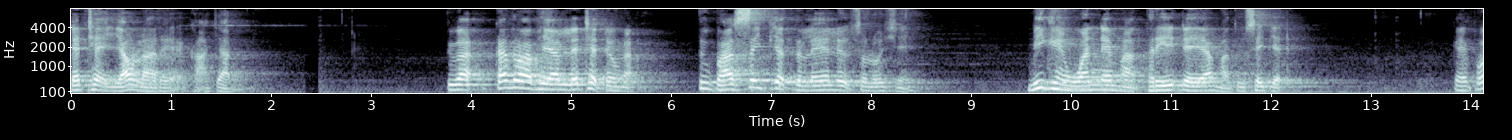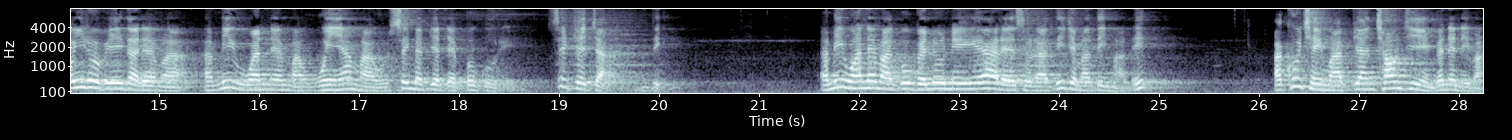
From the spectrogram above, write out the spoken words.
လက်ထက်ရောက်လာတဲ့အခါကျတော့သူကကတ္တဝဘုရားလက်ထက်တုန်းကသူဘာစိတ်ပြတ်တယ်လဲလို့ဆိုလို့ရှိရင် မိခင်ဝမ်းထဲမှာသရေတရားမှာသူစိတ်ပြတ်တယ်ကဲဘုန်းကြီးတို့ပြိဿတဲ့မှာအမိဝမ်းထဲမှာဝင်ရမှာကိုစိတ်မပြတ်တဲ့ပုံကိုယ်တွေစိတ်ပြတ်ကြမသိအမိဝမ်းထဲမှာကိုဘယ်လိုနေရရတယ်ဆိုတာသိကြမှသိမှာလေအခုချိန်မှာပြန်ချောင်းကြည့်ရင်ဘယ်နဲ့နေပါ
